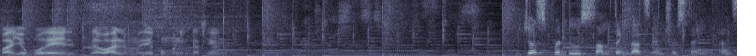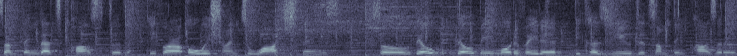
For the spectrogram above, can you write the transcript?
para yo poder trabajar en los medios de comunicación. Just produce something that's interesting and something that's positive. People are always trying to watch things, so they'll, they'll be motivated because you did something positive.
